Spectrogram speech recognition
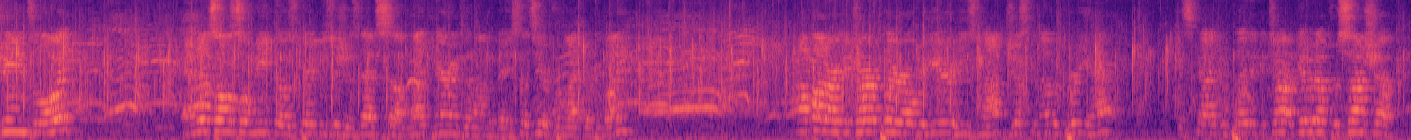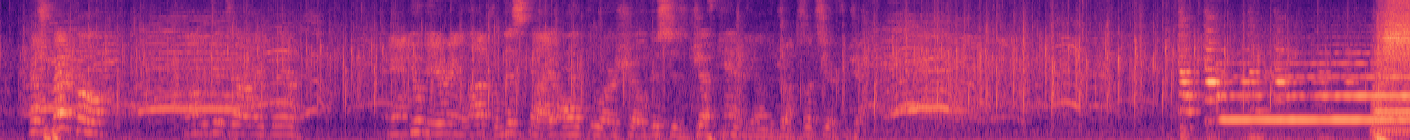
James Lloyd. And let's also meet those great musicians. That's uh, Mike Harrington on the bass. Let's hear it from Mike, everybody. How about our guitar player over here? He's not just another pretty hat. This guy can play the guitar. Give it up for Sasha Heshpenko on the guitar right there. And you'll be hearing a lot from this guy all through our show. This is Jeff Kennedy on the drums. Let's hear it from Jeff. Yeah.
